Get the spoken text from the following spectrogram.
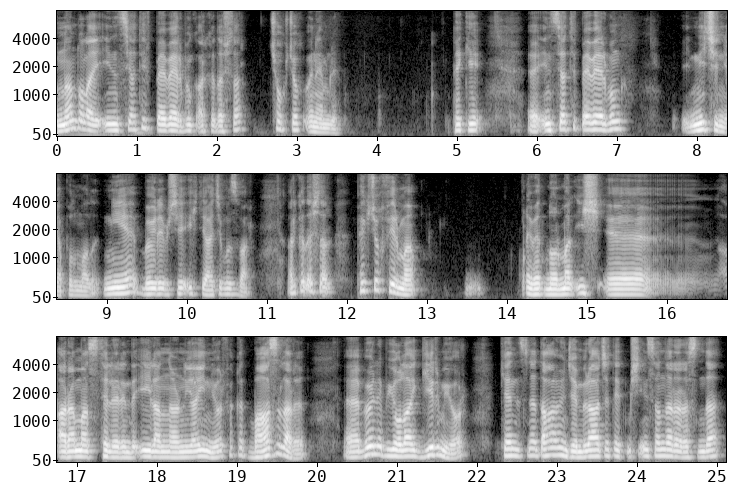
Bundan dolayı inisiyatif Bewerbung arkadaşlar çok çok önemli. Peki e, inisiyatif Bewerbung niçin yapılmalı? Niye böyle bir şeye ihtiyacımız var? Arkadaşlar pek çok firma evet normal iş e, arama sitelerinde ilanlarını yayınlıyor fakat bazıları e, böyle bir yola girmiyor. Kendisine daha önce müracaat etmiş insanlar arasında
